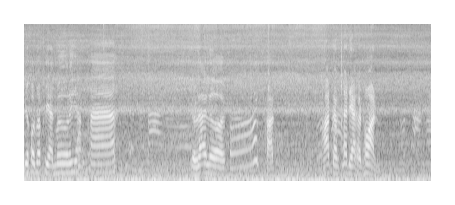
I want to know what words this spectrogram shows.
มีคนมาเปลี่ยนมือหรือยังคะเดี๋ยวได้เลยป้าพัดพัดตั้งแต่แดดทอนรสชาติมา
